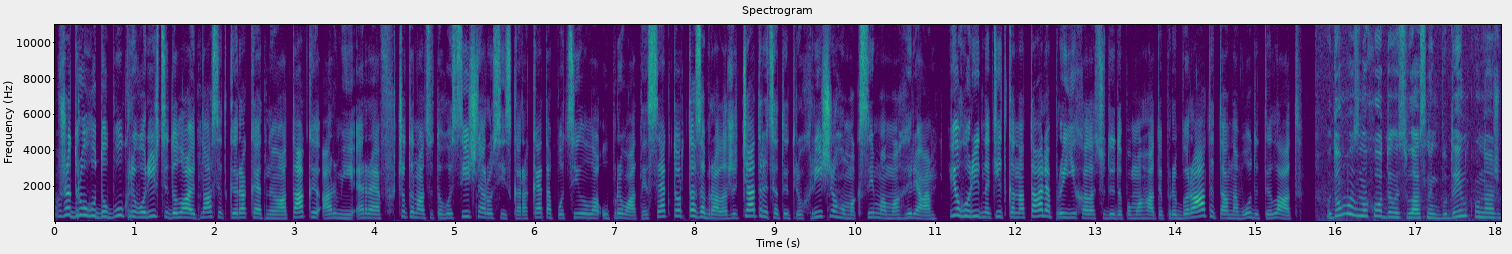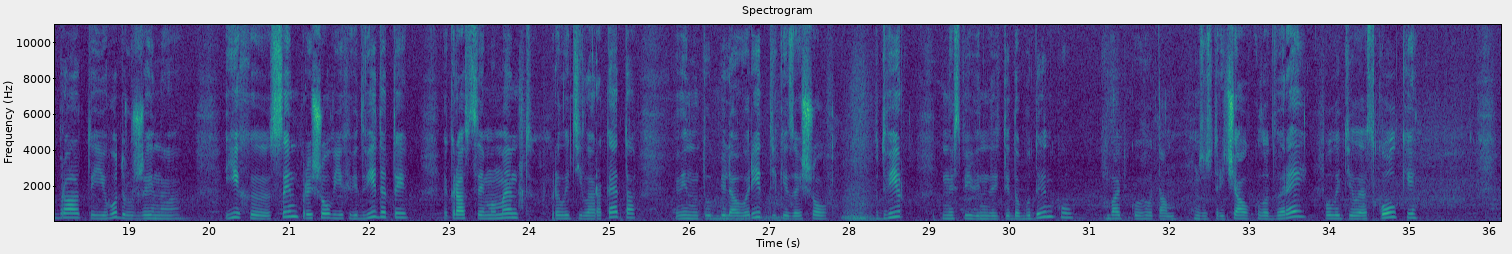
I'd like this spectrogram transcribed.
Вже другу добу криворіжці долають наслідки ракетної атаки армії РФ. 14 січня російська ракета поцілила у приватний сектор та забрала життя 33-річного Максима Магиря. Його рідна тітка Наталя приїхала сюди допомагати прибирати та наводити лад. Вдома знаходились власник будинку, наш брат і його дружина. Їх е, син прийшов їх відвідати. Якраз в цей момент прилетіла ракета. Він тут біля воріт, тільки зайшов в двір, не встиг він дійти до будинку. Батько його там зустрічав коло дверей, полетіли осколки.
